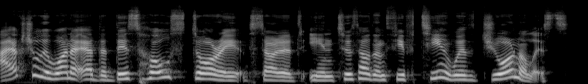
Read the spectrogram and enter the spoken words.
I actually want to add that this whole story started in 2015 with journalists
